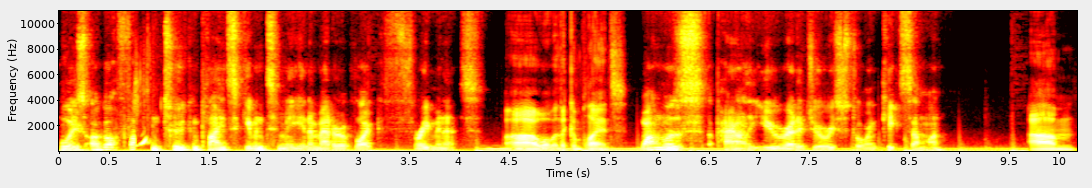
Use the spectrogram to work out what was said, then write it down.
Boys, I got fucking two complaints given to me in a matter of like three minutes. Uh, what were the complaints? One was apparently you were at a jewelry store and kicked someone. Um,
